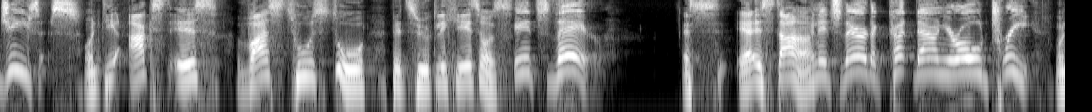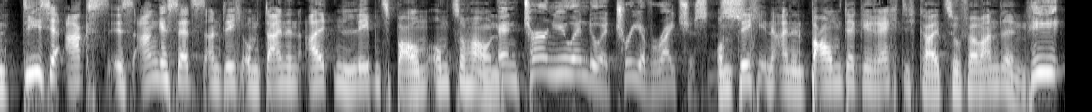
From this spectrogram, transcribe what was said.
Jesus? Und die Axt ist, was tust du bezüglich Jesus? It's there. Es, er ist da And it's there to cut down your old tree. Und diese Axt ist angesetzt an dich, um deinen alten Lebensbaum umzuhauen, and turn you into a tree of um dich in einen Baum der Gerechtigkeit zu verwandeln. He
